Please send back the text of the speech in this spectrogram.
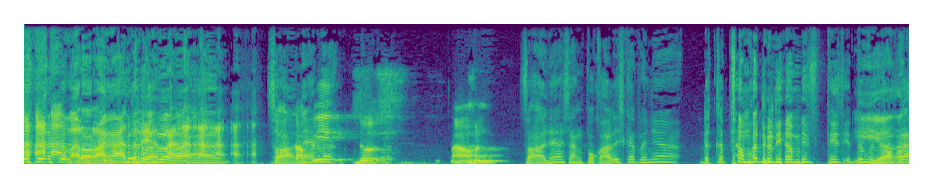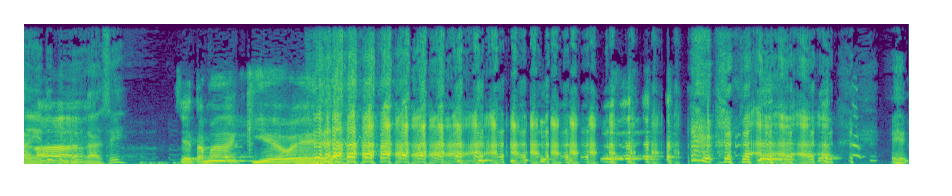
Barorangan ternyata. Soalnya tapi do, naon soalnya sang vokalis katanya deket sama dunia mistis itu Iya bener nggak? katanya itu Ah. bener gak sih? Mah kieu we Eh,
